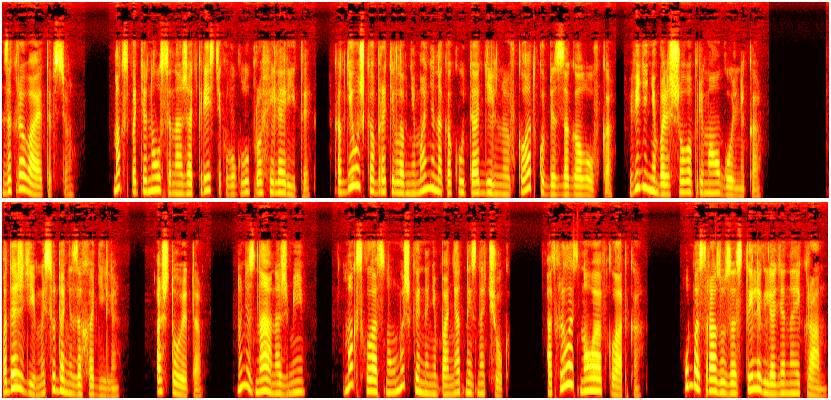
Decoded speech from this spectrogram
Закрывай это все». Макс потянулся нажать крестик в углу профиля Риты, как девушка обратила внимание на какую-то отдельную вкладку без заголовка в виде небольшого прямоугольника. «Подожди, мы сюда не заходили». «А что это?» «Ну, не знаю, нажми». Макс клацнул мышкой на непонятный значок. Открылась новая вкладка. Оба сразу застыли, глядя на экран.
